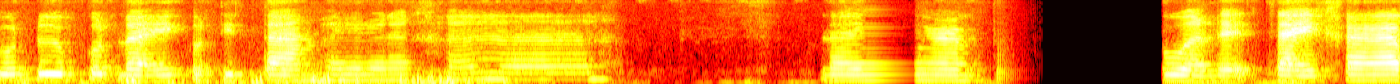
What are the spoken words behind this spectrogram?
กดดูกดไลค์กดติดตามให้ด้วยนะคะ รายงานตัวและใจครับ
